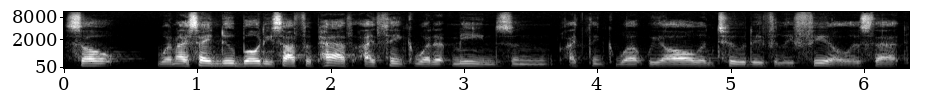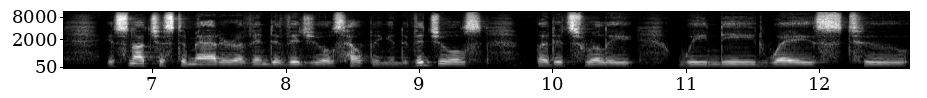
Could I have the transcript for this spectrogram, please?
So when I say new bodhisattva path, I think what it means, and I think what we all intuitively feel, is that it's not just a matter of individuals helping individuals, but it's really we need ways to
